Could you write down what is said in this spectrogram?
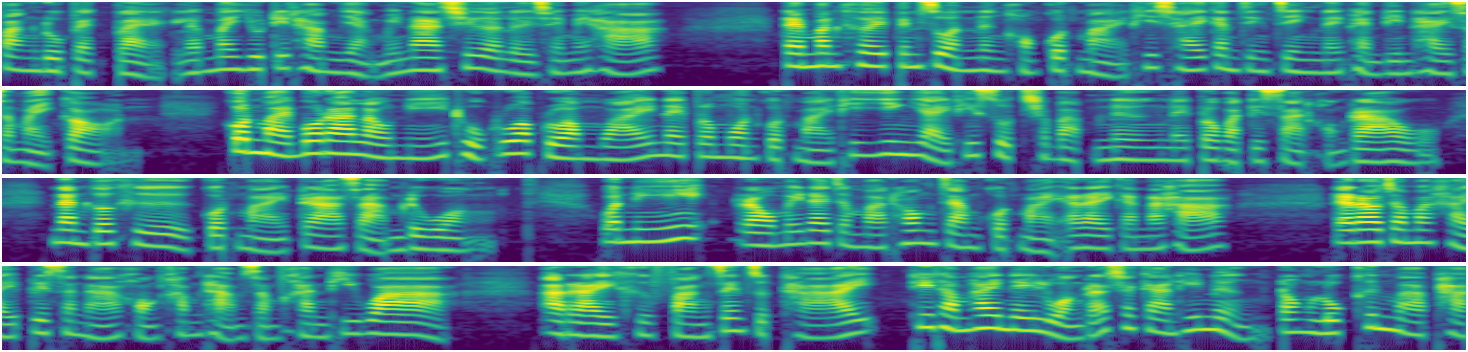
ฟังดูแปลกๆ และไม่ยุติธรรมอย่างไม่น่าเชื่อเลยใช่ไหมคะ แต่มันเคยเป็นส่วนหนึ่งของกฎหมายที่ใช้กันจริง ๆ ในแผ่นดินไทยสมัยก่อน กฎหมายโบราณเหล่านี้ถูกรวบรวมไว้ในประมวลกฎหมายที่ยิ่งใหญ่ที่สุดฉบับหนึ่งในประวัติศาสตร์ของเรา นั่นก็คือกฎหมายตราสามดวง วันนี้เราไม่ได้จะมาท่องจำกฎหมายอะไรกันนะคะ แต่เราจะมาไขปริศนาของคำถามสำคัญที่ว่า อะไรคือฟางเส้นสุดท้าย ที่ทำให้ในหลวงรัชกาลที่หนึ่งต้องลุกขึ้นมาผ่า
